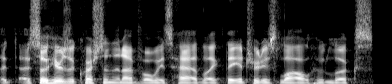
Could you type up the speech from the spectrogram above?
Uh, So here's a question that I've always had. Like they introduce Lal, who looks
